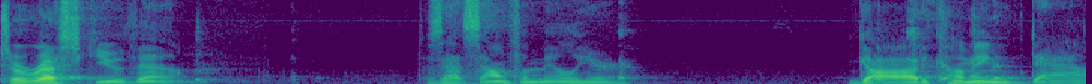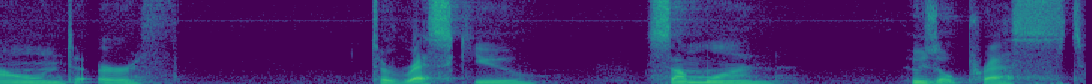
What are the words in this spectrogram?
to rescue them. Does that sound familiar? God coming down to earth to rescue someone who's oppressed?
